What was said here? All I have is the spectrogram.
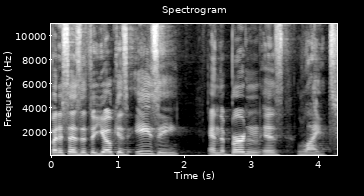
but it says that the yoke is easy and the burden is light.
